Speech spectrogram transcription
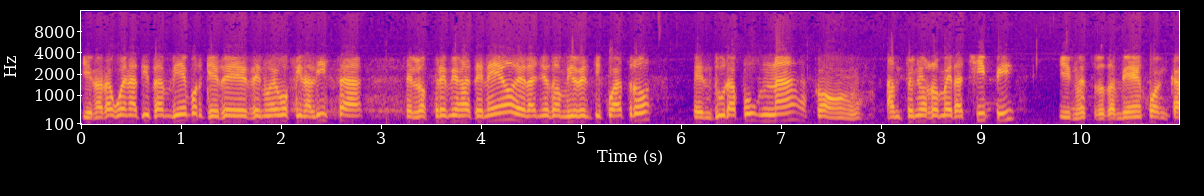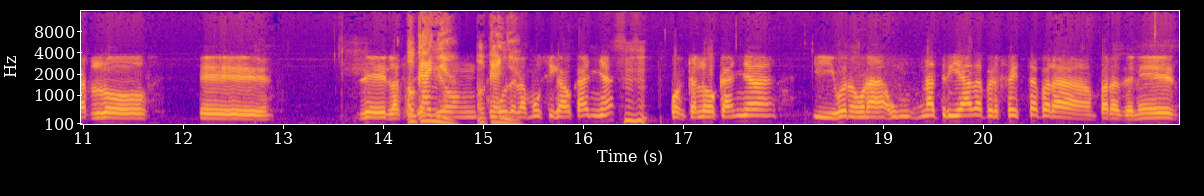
Y enhorabuena a ti también porque eres de nuevo finalista en los premios Ateneo del año 2024 en dura pugna con Antonio Romera Chipi y nuestro también Juan Carlos eh, de la Asociación de la Música Ocaña, Juan Carlos Ocaña, y bueno, una, una triada perfecta para, para tener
